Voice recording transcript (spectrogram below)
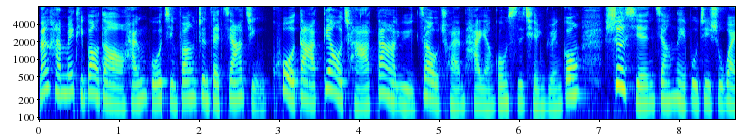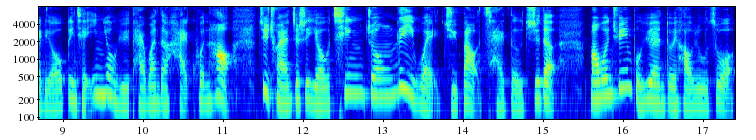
南韩媒体报道，韩国警方正在加紧扩大调查大宇造船海洋公司前员工涉嫌将内部技术外流，并且应用于台湾的海鲲号。据传，这是由清中立委举报才得知的。马文君不愿对号入座，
